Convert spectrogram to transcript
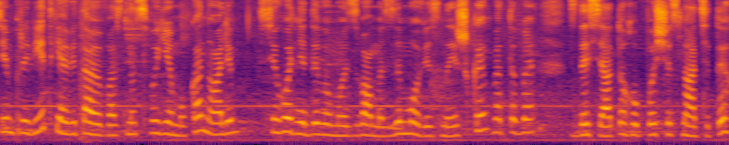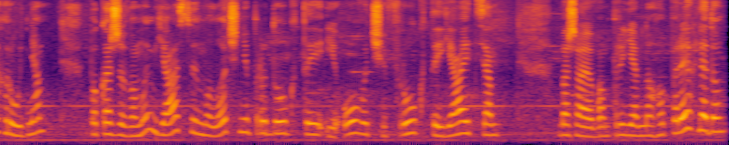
Всім привіт! Я вітаю вас на своєму каналі. Сьогодні дивимося з вами зимові знижки в АТБ з 10 по 16 грудня. Покажу вам і м'ясо, і молочні продукти, і овочі, фрукти, яйця. Бажаю вам приємного перегляду.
